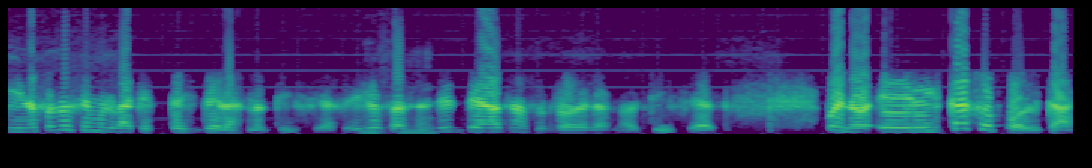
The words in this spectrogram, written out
y nosotros hacemos el backstage de las noticias. Ellos hacen el teatro, nosotros de las noticias. Bueno, el caso Polka.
